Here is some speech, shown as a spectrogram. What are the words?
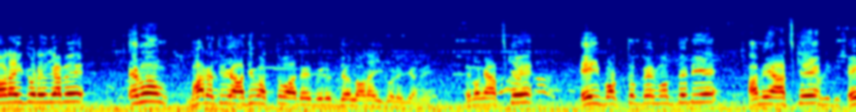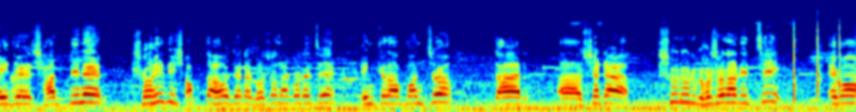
লড়াই করে যাবে এবং ভারতীয় আধিপত্যবাদের বিরুদ্ধে লড়াই করে যাবে। এবং আজকে এই বক্তব্যের মধ্যে দিয়ে আমি আজকে এই যে সাত দিনের শহীদি সপ্তাহ যেটা ঘোষণা করেছে ইনকিলাব মঞ্চ, তার সেটা শুরুর ঘোষণা দিচ্ছি এবং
